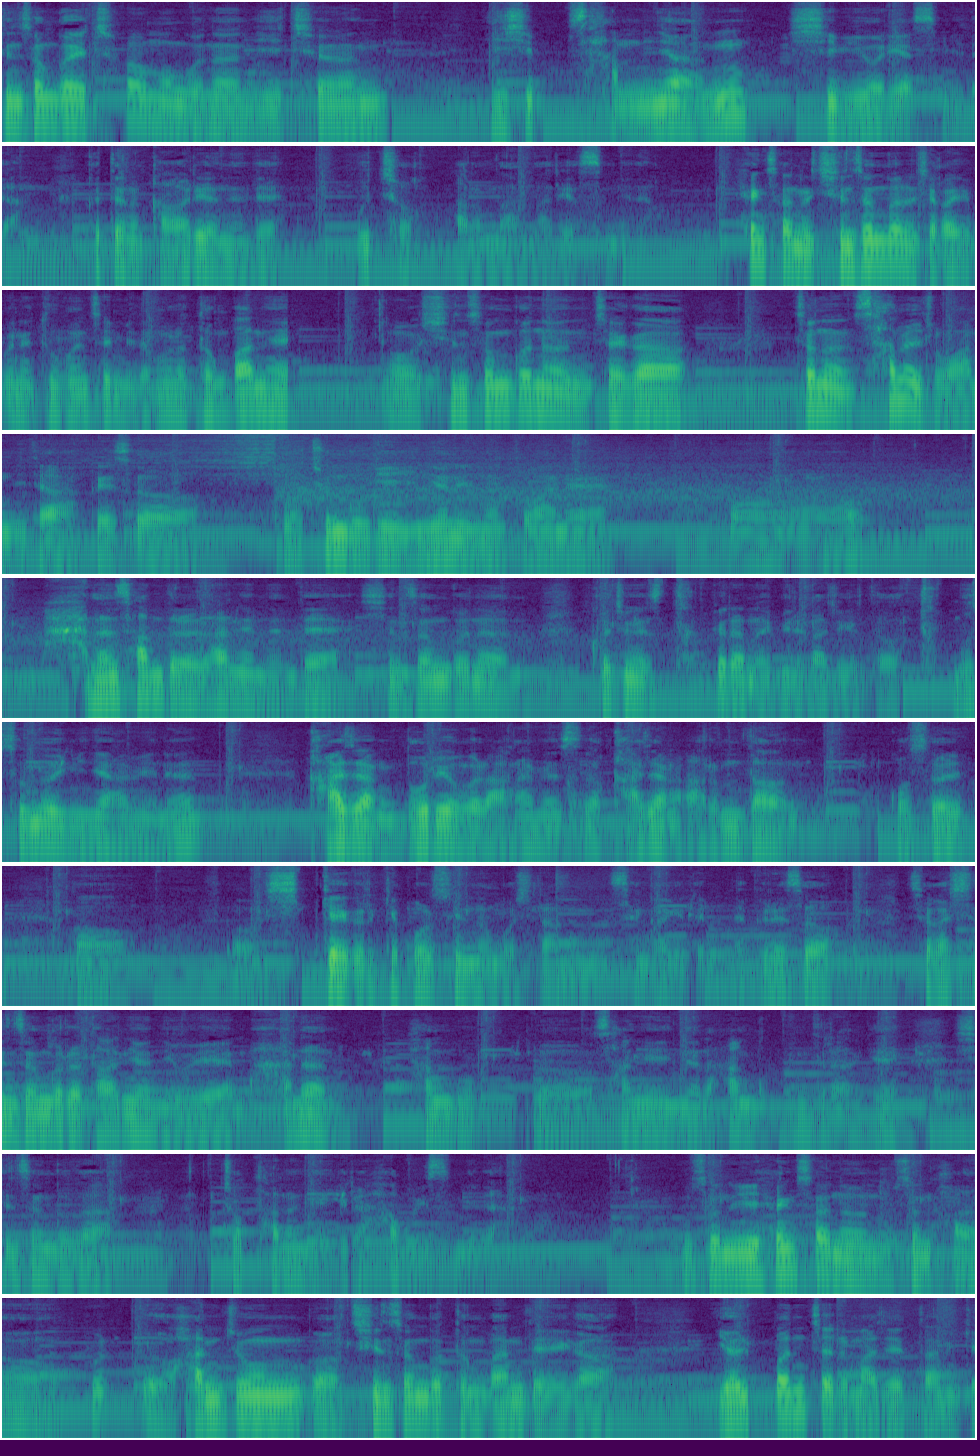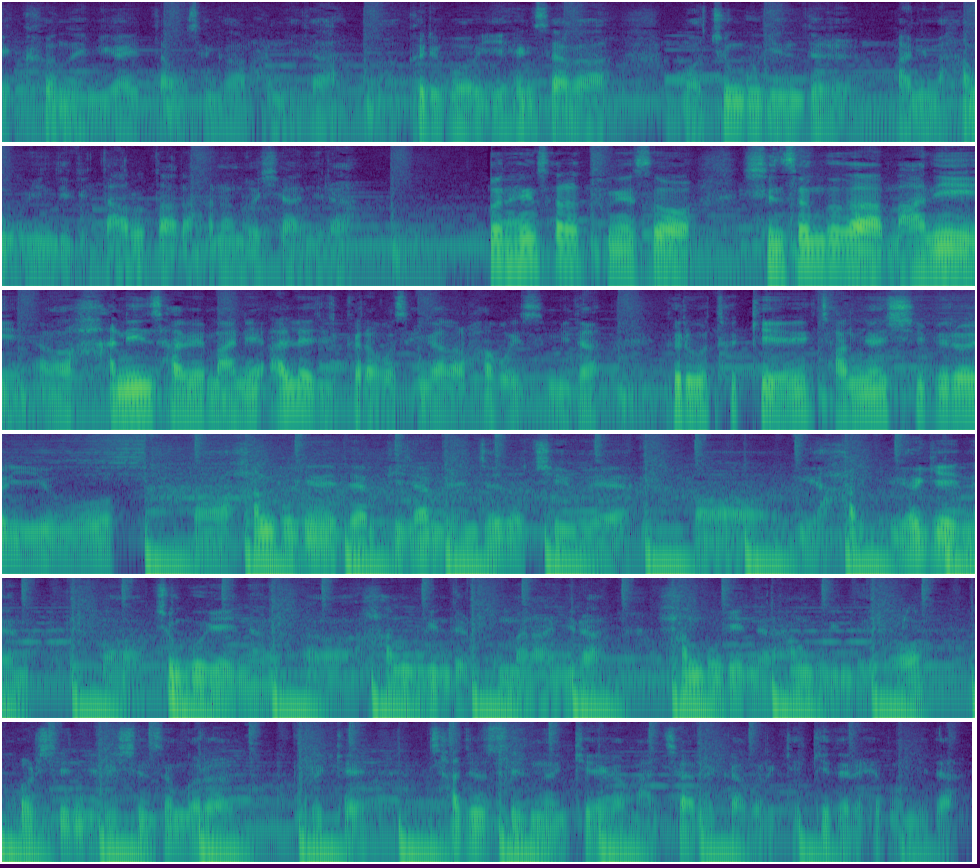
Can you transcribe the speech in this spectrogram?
신선거에 처음 온 거는 2023년 12월이었습니다. 그때는 가을이었는데 무척 아름다운 날이었습니다. 행사는 신선거는 제가 이번에 두 번째입니다. 물론 등반회 어, 신선거는 제가 저는 산을 좋아합니다. 그래서 뭐 중국에 2년 있는 동안에 어, 많은 산들을 다녔는데 신선거는 그 중에서 특별한 의미를 가지고 있다. 무슨 의미냐 하면은 가장 노력을 안 하면서 가장 아름다운 곳을 어, 어, 쉽게 그렇게 볼 수 있는 곳이라는 생각이 듭니다. 그래서 제가 신선거를 다녀온 이후에 많은 한국 어, 상해 있는 한국분들에게 신선거가 좋다는 얘기를 하고 있습니다. 우선 이 행사는 우선 하- 어, 어, 한중 어, 친선거 등반 대회가 열 번째를 맞이했다는 게 큰 의미가 있다고 생각을 합니다. 어, 그리고 이 행사가 뭐 중국인들 아니면 한국인들이 따로따로 하는 것이 아니라 이번 행사를 통해서 신선거가 많이 어, 한인 사회에 많이 알려질 거라고 생각을 하고 있습니다. 그리고 특히 작년 11월 이후 어, 한국인에 대한 비자 면제 조치 이후에 어, 여기에 있는 어, 중국에 있는 어, 한국인들뿐만 아니라 한국에 있는 한국인들도 훨씬 이 신선거를 그렇게 찾을 수 있는 기회가 많지 않을까 그렇게 기대를 해봅니다.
